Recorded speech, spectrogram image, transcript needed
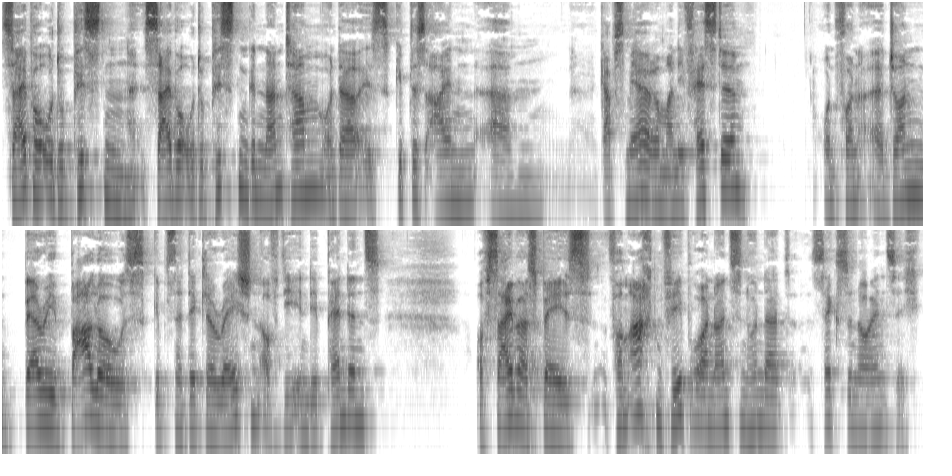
Cyber-Utopisten, Cyber-Utopisten genannt haben. Und da ist, gibt es ein, ähm, gab es mehrere Manifeste. Und von äh, John Barry Barlows gibt es eine Declaration of the Independence of Cyberspace vom 8. Februar 1996.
